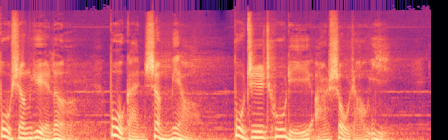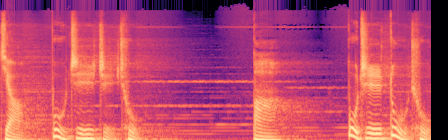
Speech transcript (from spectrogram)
不生悦乐，不感圣妙，不知出离而受饶益，叫不知止处。八不知度处，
